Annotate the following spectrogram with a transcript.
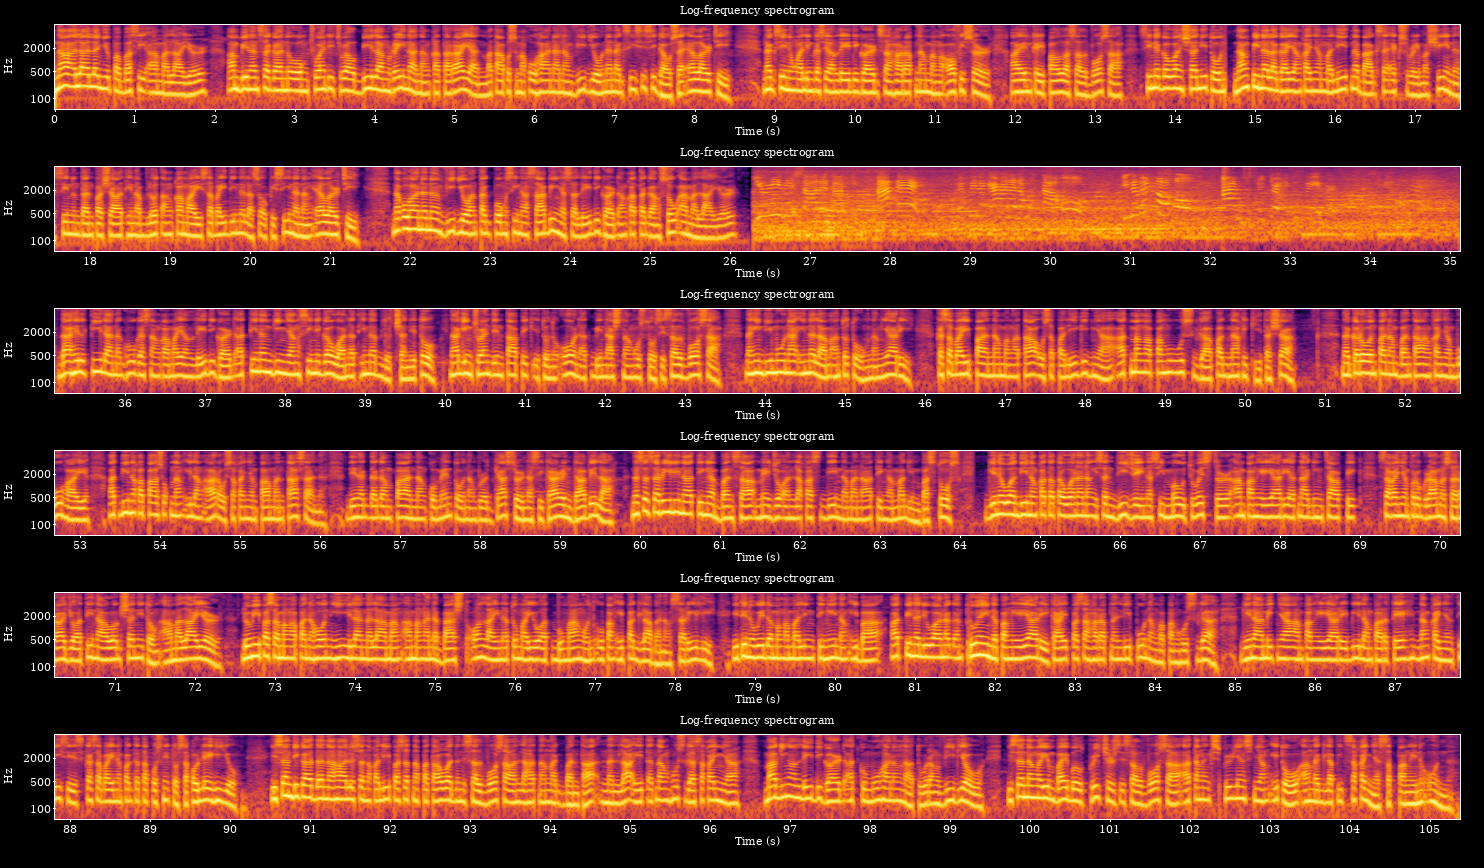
Naalala niyo pa ba si Amalayer? Ang binansaga noong 2012 bilang reyna ng Katarayan matapos makuha na ng video na nagsisisigaw sa LRT. Nagsinungaling kasi ang Lady Guard sa harap ng mga officer. Ayon kay Paula Salvosa, sinagawan siya nito nang pinalagay ang kanyang maliit na bag sa x-ray machine. Sinundan pa siya at hinablot ang kamay sabay dinala sa opisina ng LRT. Nakuha na ng video ang tagpong sinasabi niya sa Lady Guard ang katagang So Amalayer. You Dahil tila naghugas ng kamay ang Lady Guard at tinanggi niyang sinigawan at hinablot siya nito. Naging trending topic ito noon at binash ng husto si Salvosa na hindi muna inalam ang totoong nangyari. Kasabay pa ng mga tao sa paligid niya at mga panghuhusga pag nakikita siya. Nagkaroon pa ng banta ang kanyang buhay at di nakapasok ng ilang araw sa kanyang pamantasan. Dinagdagan pa ng komento ng broadcaster na si Karen Davila na sa sarili nating bansa medyo ang lakas din naman nating maging bastos. Ginawan din ng katatawanan ng isang DJ na si Mo Twister ang pangyayari at naging topic sa kanyang programa sa radyo at tinawag siya nitong Amalayer. Lumipas sa mga panahon, iilan na lamang ang mga nabashed online na tumayo at bumangon upang ipaglaban ang sarili. Itinuwid ang mga maling tingin ng iba at pinaliwanag ang tunay na pangyayari kahit pa sa harap ng lipunang mapanghusga. Ginamit niya ang pangyayari bilang parte ng kanyang thesis kasabay ng pagtatapos nito sa kolehiyo. Isang dekada na halos ang nakalipas at napatawad na ni Salvosa ang lahat ng nagbanta, nanlait at nanghusga sa kanya, maging ang Lady Guard at kumuha ng naturang video. Isa na ngayong Bible preacher si Salvosa at ang experience niyang ito ang naglapit sa kanya sa Panginoon.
